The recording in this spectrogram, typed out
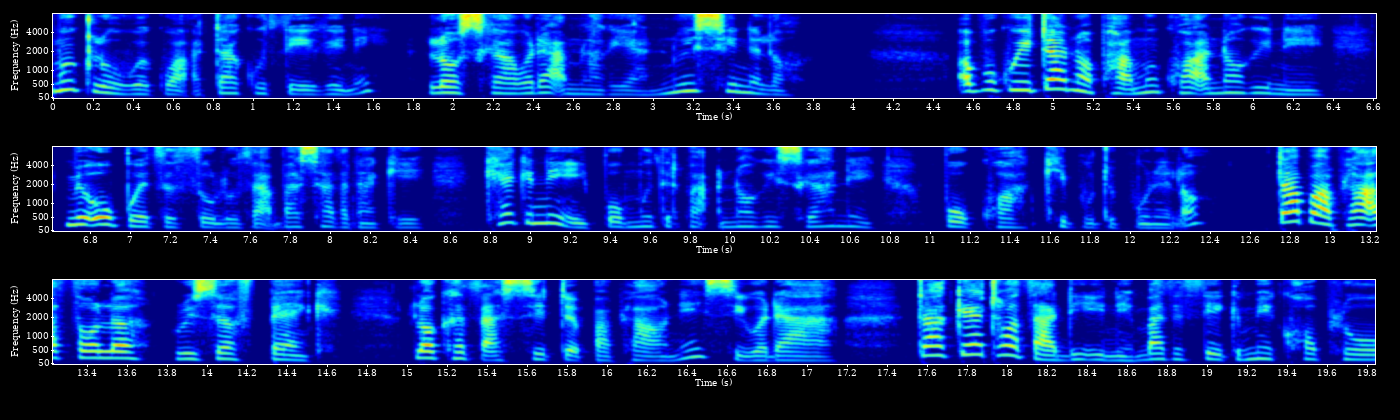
မုကလိုဝဲကွာအတကူသေးကိနေလော့စကဝဒအမလာကရနွိစီနေလော အပကွေတနော်ဖာမှုခွာအနော်ကြီးနေမြို့အပွဲသဆူလို့သာဘာသာဒနာကီခဲကနီပုံမှုတပအနော်ကြီးစကနေပိုခွာခိပူတပူနေလောတပဖလာအသောလ reserve bank လောက်ခသာစစ်တပဖလာနေစီဝဒတာကဲထော့တာဒီနေမတ်သိကမိခေါဖလို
